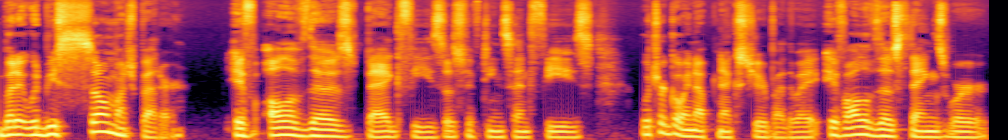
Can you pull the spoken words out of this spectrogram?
But it would be so much better if all of those bag fees, those 15 cent fees, which are going up next year, by the way, if all of those things were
